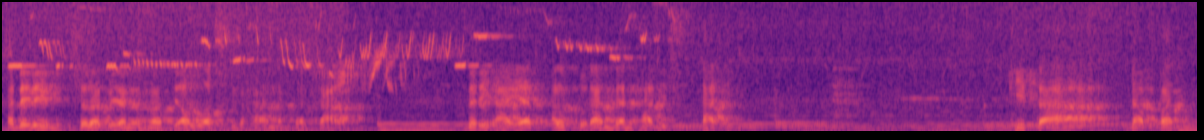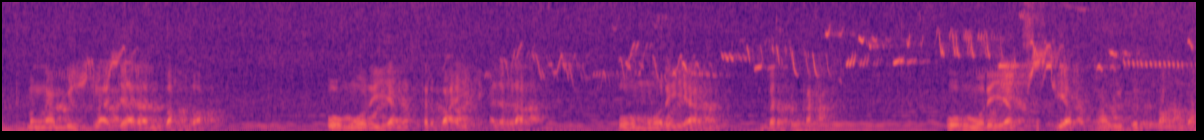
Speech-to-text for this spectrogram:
Hadirin saudara yang dirahmati Allah Subhanahu wa taala. Dari ayat Al-Qur'an dan hadis tadi kita dapat mengambil pelajaran bahwa umur yang terbaik adalah umur yang berkah. Umur yang setiap kali bertambah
